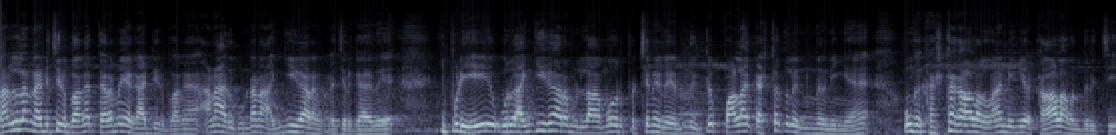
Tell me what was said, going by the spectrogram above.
நல்லா நடிச்சிருப்பாங்க திறமையை காட்டியிருப்பாங்க. ஆனால் அதுக்கு உண்டான அங்கீகாரம் கிடச்சிருக்காது. இப்படி ஒரு அங்கீகாரம் இல்லாமல் ஒரு பிரச்சனையில் இருந்துக்கிட்டு பல கஷ்டத்தில் இருந்த நீங்கள் உங்கள் கஷ்ட காலம்லாம் நீங்கள் காலம் வந்துருச்சு.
